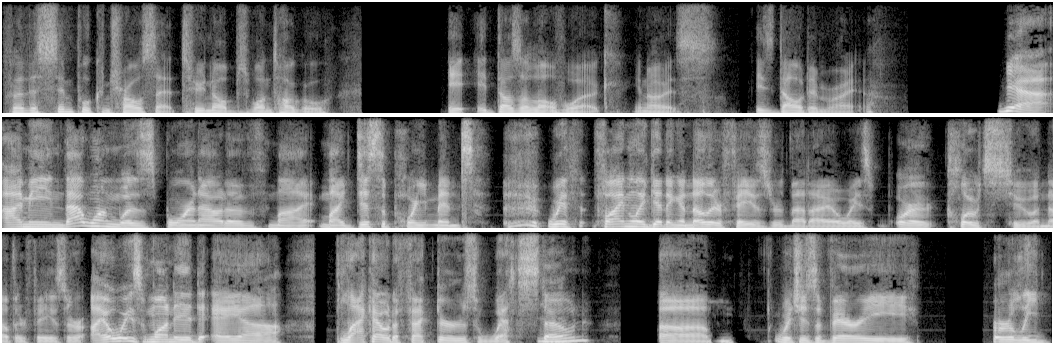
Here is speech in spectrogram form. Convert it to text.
for the simple control set, two knobs, one toggle, it, it does a lot of work. You know, it's it's dialed in right. Yeah, I mean that one was born out of my my disappointment with finally getting another phaser that I always or close to another phaser. I always wanted a uh, blackout effectors Whetstone, um, which is a very early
